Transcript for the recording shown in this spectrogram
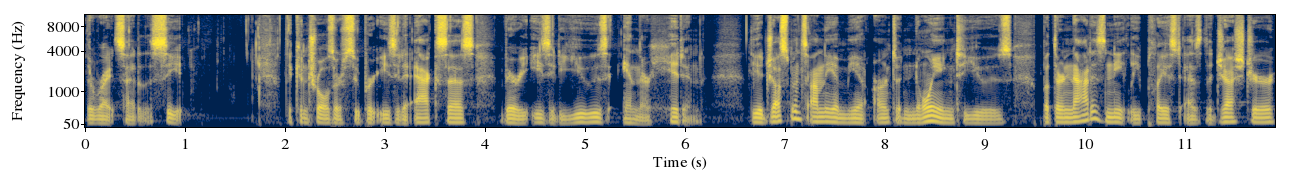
the right side of the seat. The controls are super easy to access, very easy to use, and they're hidden. The adjustments on the Amia aren't annoying to use, but they're not as neatly placed as the gesture,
